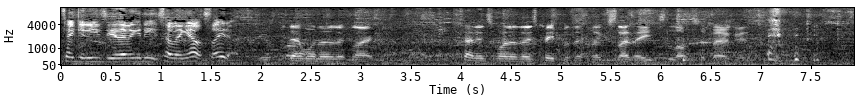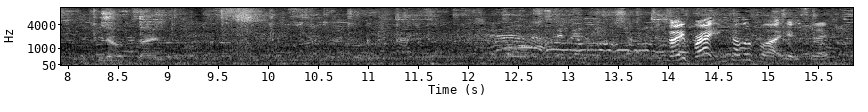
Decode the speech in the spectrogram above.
Take it easy, then we can eat something else later. You don't want to look like turn into one of those people that looks like they eat lots of burgers. if you know what I'm saying. It's very bright and colourful out here today.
